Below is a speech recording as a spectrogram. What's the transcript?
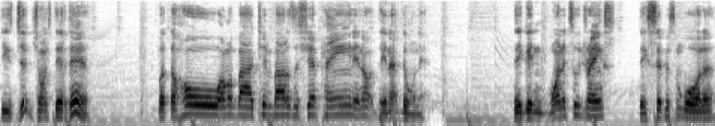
These jig joints, they're there. But the whole, I'm gonna buy 10 bottles of champagne and all, they're not doing that. They're getting one or two drinks, they sipping some water,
